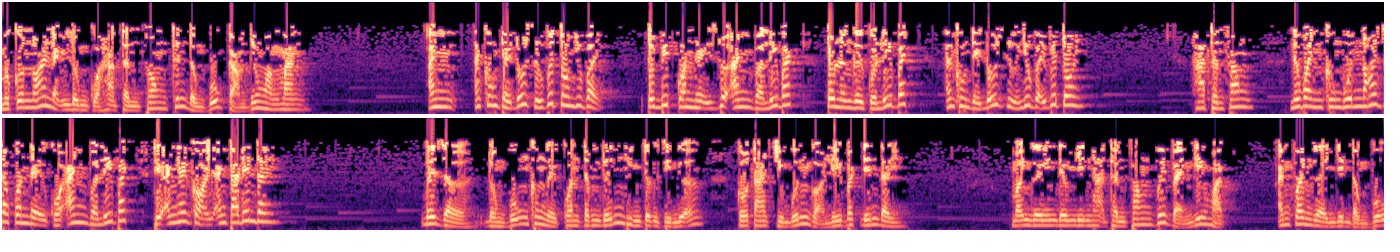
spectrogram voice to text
Một câu nói lạnh lùng của Hạ Thần Phong khiến đồng vũ cảm thấy hoang mang. Anh, anh không thể đối xử với tôi như vậy. Tôi biết quan hệ giữa anh và Lý Bách. Tôi là người của Lý Bách. Anh không thể đối xử như vậy với tôi. Hà Thần Phong, Nếu anh không muốn nói ra quan hệ của anh và Lý Bách, Thì anh hãy gọi anh ta đến đây. Bây giờ, Đồng Vũ không hề quan tâm đến hình tượng gì nữa. Cô ta chỉ muốn gọi Lý Bách đến đây. Mọi người đều nhìn Hạ Thần Phong với vẻ nghi hoặc. Anh quay người nhìn Đồng Vũ.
